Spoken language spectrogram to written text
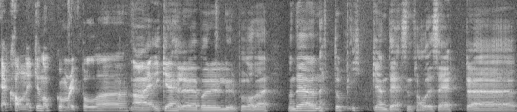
Jeg kan ikke nok om Ripple. Uh... Nei, ikke jeg heller. Jeg bare lurer på hva det er. Men det er jo nettopp ikke en desentralisert uh,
